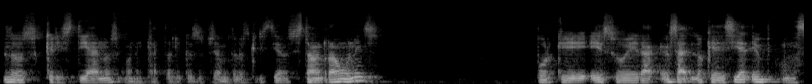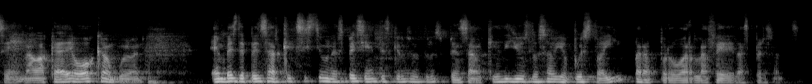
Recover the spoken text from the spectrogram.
los cristianos, bueno, y católicos, especialmente los cristianos, estaban rabones. Porque eso era, o sea, lo que decía, em, no sé, una vaca de boca, weón. En vez de pensar que existía una especie antes que nosotros, pensaban que Dios los había puesto ahí para probar la fe de las personas.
